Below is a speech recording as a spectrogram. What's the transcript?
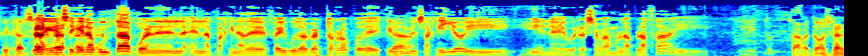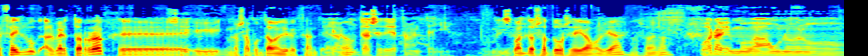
Fíjate. Si alguien se quiere apuntar, pues en, en la página de Facebook de Alberto Ross puede escribir Claro. un mensajillo y, le reservamos la plaza y, y listo. O sea, metemos en el Facebook Alberto Rock eh, y nos apuntamos directamente Y apuntarse directamente allí. ¿Y cuántos autobuses llevamos ya, más o menos? Pues ahora mismo va uno,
